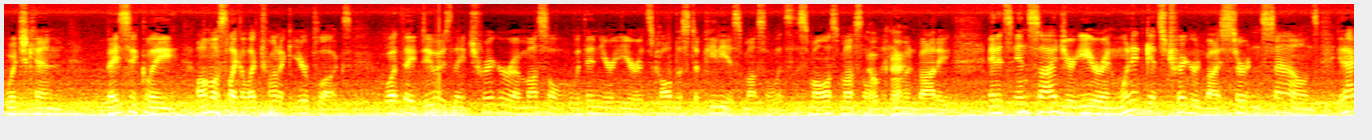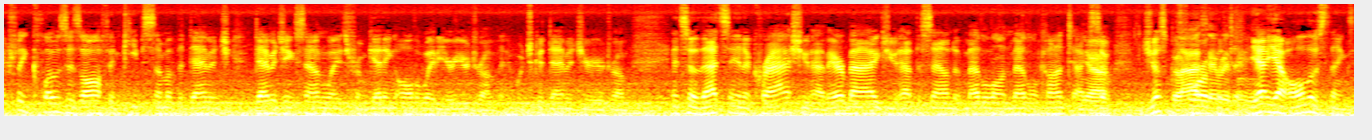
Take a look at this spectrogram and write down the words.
which can basically almost like electronic earplugs. What they do is they trigger a muscle within your ear. It's called the stapedius muscle. It's the smallest muscle in the human body. And it's inside your ear. And when it gets triggered by certain sounds, it actually closes off and keeps some of the damage, damaging sound waves from getting all the way to your eardrum, which could damage your eardrum. And so that's in a crash. You have airbags. You have the sound of metal on metal contact. Yeah. So just Glass, before everything. yeah, yeah, all those things.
